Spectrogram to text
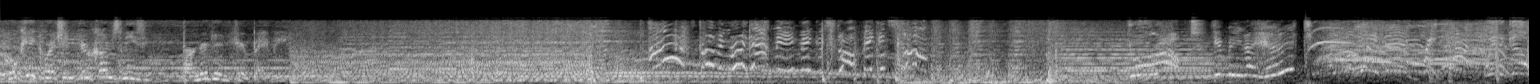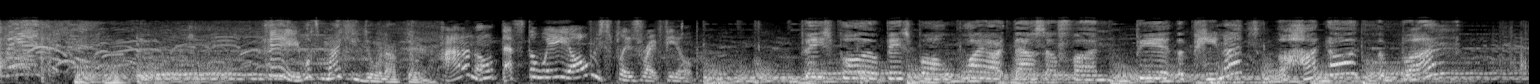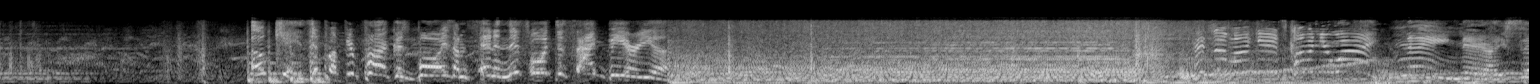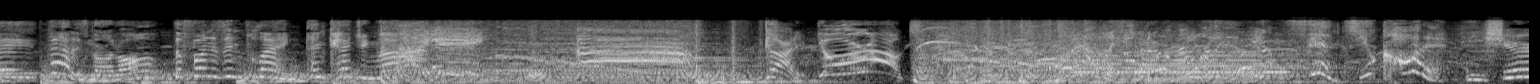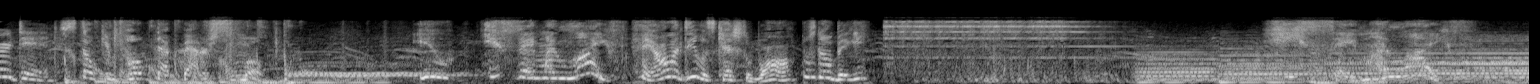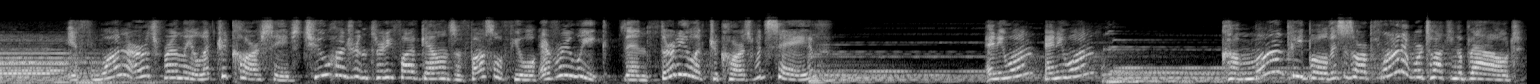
Okay, Gretchen, here comes an easy. one. Burn it in here, baby. Ah, it's coming right at me! Make it stop! Make it stop! You're out! You mean I hit it? Way to go, man! Hey, what's Mikey doing out there? I don't know. That's the way he always plays right field. Baseball, oh baseball, why art thou so fun? Be it the peanut, the hot dog, the bun? Okay, zip up your parkas, boys. I'm sending this one to Siberia. It's up, monkey! It's coming your way! Nay, nay, I say, that is not all. The fun is in playing and catching the... Mikey! He sure did. Stoke and poke that batter smoke. You, you saved my life! Hey, all I did was catch the ball. It was no biggie. He saved my life! If one Earth friendly electric car saves 235 gallons of fossil fuel every week, then 30 electric cars would save. Anyone? Anyone? Come on, people. This is our planet we're talking about.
